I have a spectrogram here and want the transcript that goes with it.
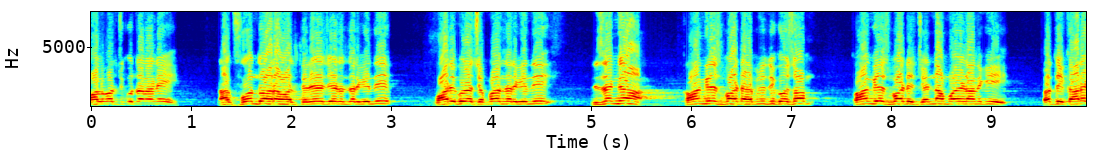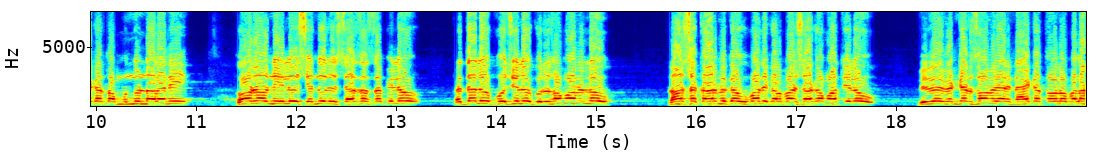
పాల్పంచుకుంటానని నాకు ఫోన్ ద్వారా వాళ్ళు తెలియజేయడం జరిగింది. వారికి కూడా చెప్పడం జరిగింది. నిజంగా కాంగ్రెస్ పార్టీ అభివృద్ధి కోసం కాంగ్రెస్ పార్టీ జెండా మోయడానికి ప్రతి కార్యకర్త ముందుండాలని గౌరవనీయులు చెన్నూరు శాసనసభ్యులు పెద్దలు పూజలు గురు సమానులు రాష్ట్ర కార్మిక ఉపాధి కల్పన శాఖ మంత్రులు వివే వెంకటస్వామి గారి నాయకత్వం లోపల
